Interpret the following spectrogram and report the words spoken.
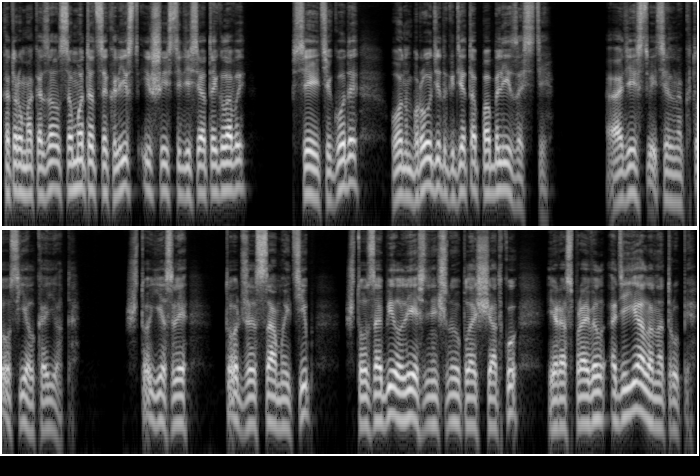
которым оказался мотоциклист из 60-й главы? Все эти годы он бродит где-то поблизости. А действительно, кто съел койота? Что если тот же самый тип, что забил лестничную площадку и расправил одеяло на трупе?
